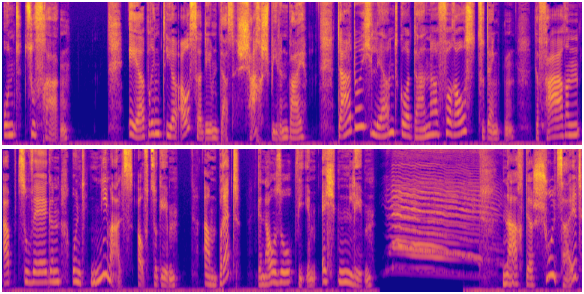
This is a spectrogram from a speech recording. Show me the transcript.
und zu fragen. Er bringt ihr außerdem das Schachspielen bei. Dadurch lernt Gordana vorauszudenken, Gefahren abzuwägen und niemals aufzugeben. Am Brett genauso wie im echten Leben. Nach der Schulzeit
